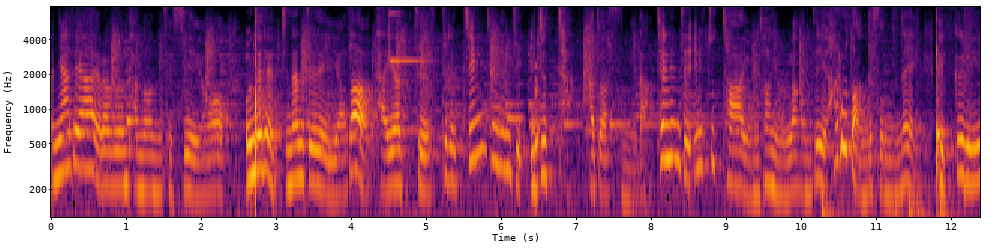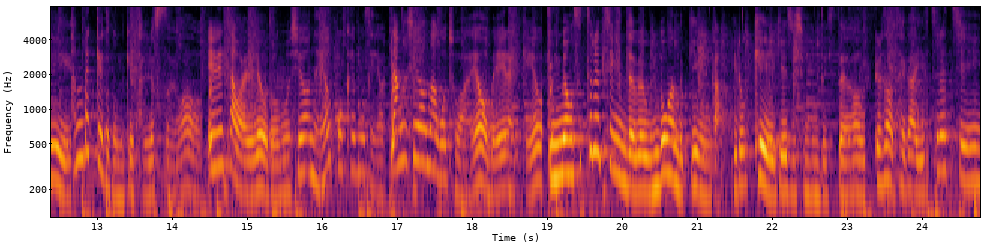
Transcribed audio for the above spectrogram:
안녕하세요 여러분. 다노언니 제시예요. 오늘은 지난주에 이어서 다이어트 스트레칭 챌린지 2주차 가져왔습니다. 챌린지 1주차 영상이 올라간 지 하루도 안 됐었는데 댓글이 300개가 넘게 달렸어요. 1차 완료 너무 시원해요? 꼭 해보세요. 짱 시원하고 좋아요. 매일 할게요. 분명 스트레칭인데 왜 운동한 느낌인가? 이렇게 얘기해 주신 분도 있어요. 그래서 제가 이 스트레칭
